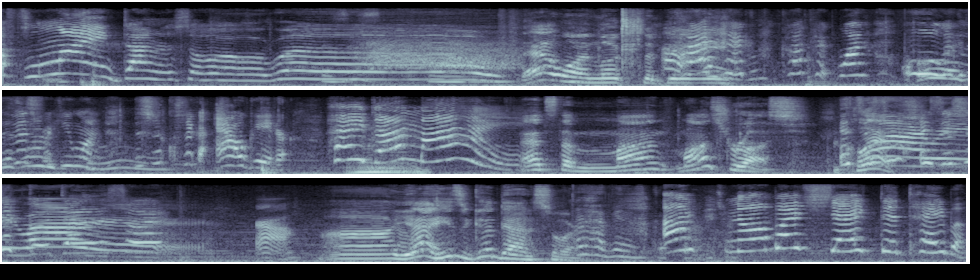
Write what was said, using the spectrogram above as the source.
a flying dinosaur. Whoa. That one looks to Can I be. pick, can I pick one? Oh, look at this this one? tricky one. This looks like an alligator. Hey, that's mine. That's the mon monstrous. It's Clip. Is this a good dinosaur? Uh, yeah, he's a good dinosaur. having a good Um, nobody shake the table.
